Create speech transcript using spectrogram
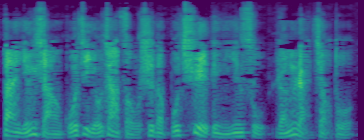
但影响国际油价走势的不确定因素仍然较多。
